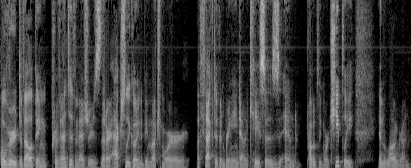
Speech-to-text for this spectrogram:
over developing preventive measures that are actually going to be much more effective in bringing down cases and probably more cheaply in the long run.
